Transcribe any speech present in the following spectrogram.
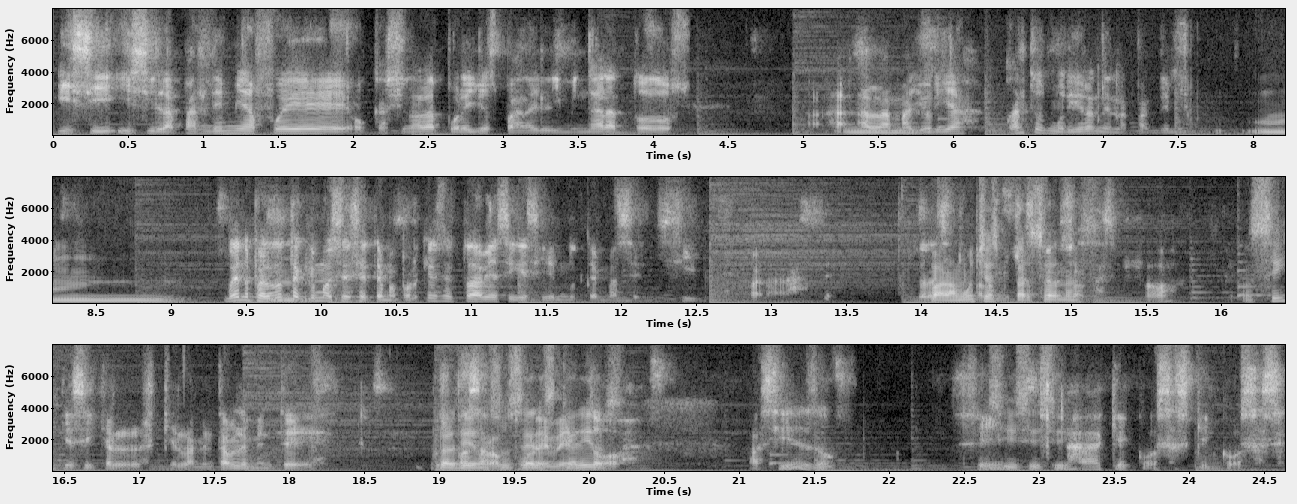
Y si, y si la pandemia fue ocasionada por ellos para eliminar a todos a, la mm. mayoría. ¿Cuántos murieron en la pandemia? Mm. Bueno, pero no mm. toquemos ese tema, porque ese todavía sigue siendo un tema sensible para, para, muchas, personas. Pues sí. Que sí, que, lamentablemente pues, perdieron sus seres queridos. Así es, ¿no? Sí. sí, sí, sí. Ah, qué cosas, qué cosas.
